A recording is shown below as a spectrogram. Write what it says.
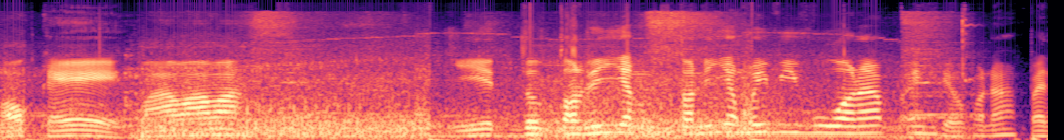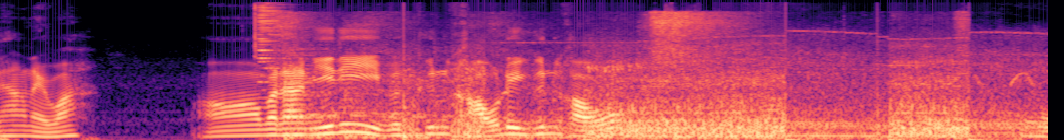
โอเค มามามา ตตอนนี้ยังตอนนี้ยังไม่มีวัวนะครับเอ้ยเดี๋ยวก่อนนะไปทางไหนวะอ๋อมาทางนี้ดิไปขึ้นเขาดิขึ้นเขาโอ้โห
